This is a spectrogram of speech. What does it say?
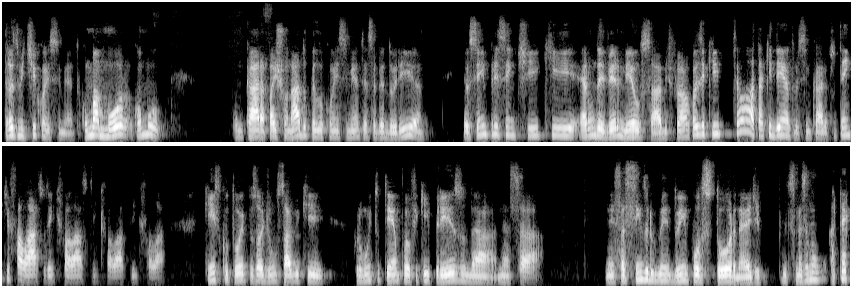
transmitir conhecimento. Como amor, como um cara apaixonado pelo conhecimento e sabedoria, eu sempre senti que era um dever meu, sabe? Tipo, é uma coisa que, sei lá, tá aqui dentro, assim, cara, tu tem que falar, tu tem que falar, tu tem que falar, tu tem que falar. Quem escutou o episódio 1 sabe que por muito tempo eu fiquei preso na, nessa nessa síndrome do impostor, né? De, mas eu não, até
